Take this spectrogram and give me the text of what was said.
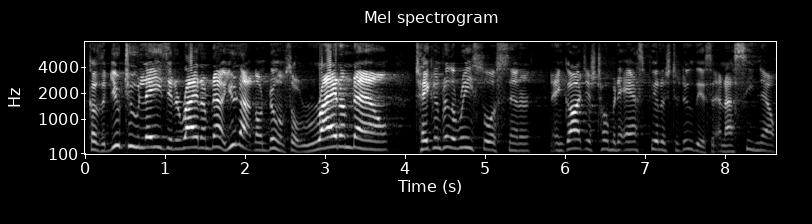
Because if you're too lazy to write them down, you're not going to do them. So write them down take them to the resource center. And God just told me to ask Phyllis to do this. And I see now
